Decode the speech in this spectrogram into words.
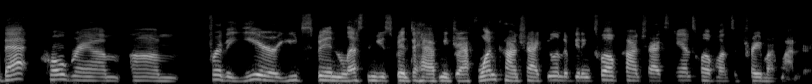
that program um, for the year, you'd spend less than you spend to have me draft one contract. You'll end up getting 12 contracts and 12 months of trademark monitoring.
